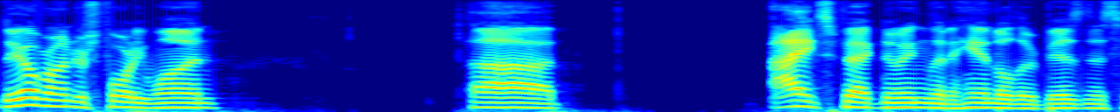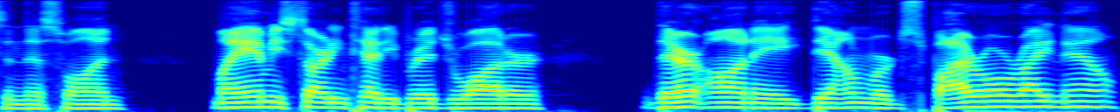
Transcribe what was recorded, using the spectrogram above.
the over under is forty one. Uh, I expect New England to handle their business in this one. Miami starting Teddy Bridgewater. They're on a downward spiral right now.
